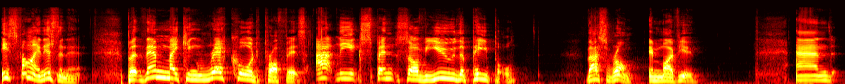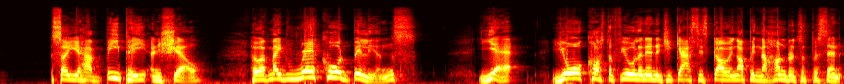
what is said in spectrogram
It's fine, isn't it? But them making record profits at the expense of you, the people, that's wrong, in my view. And so you have BP and Shell who have made record billions, yet your cost of fuel and energy gas is going up in the hundreds of percent.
